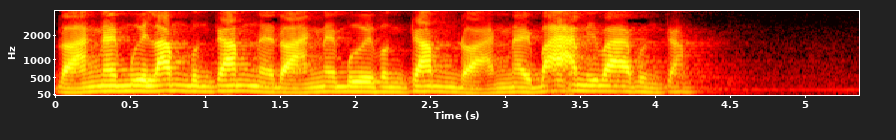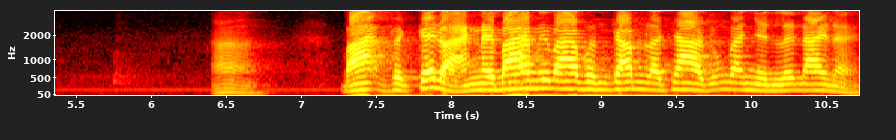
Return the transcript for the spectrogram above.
đoạn này 15 phần trăm nè, đoạn này 10 phần trăm, đoạn này 33 phần trăm. À ba, thì cái đoạn này 33 phần trăm là sao? Chúng ta nhìn lên đây này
